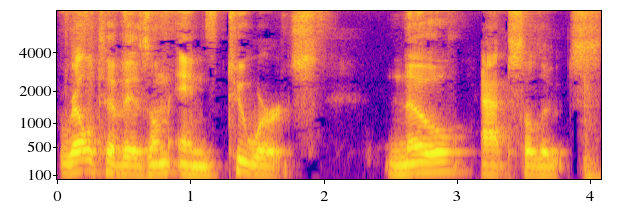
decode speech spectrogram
relativism in two words. No absolutes.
